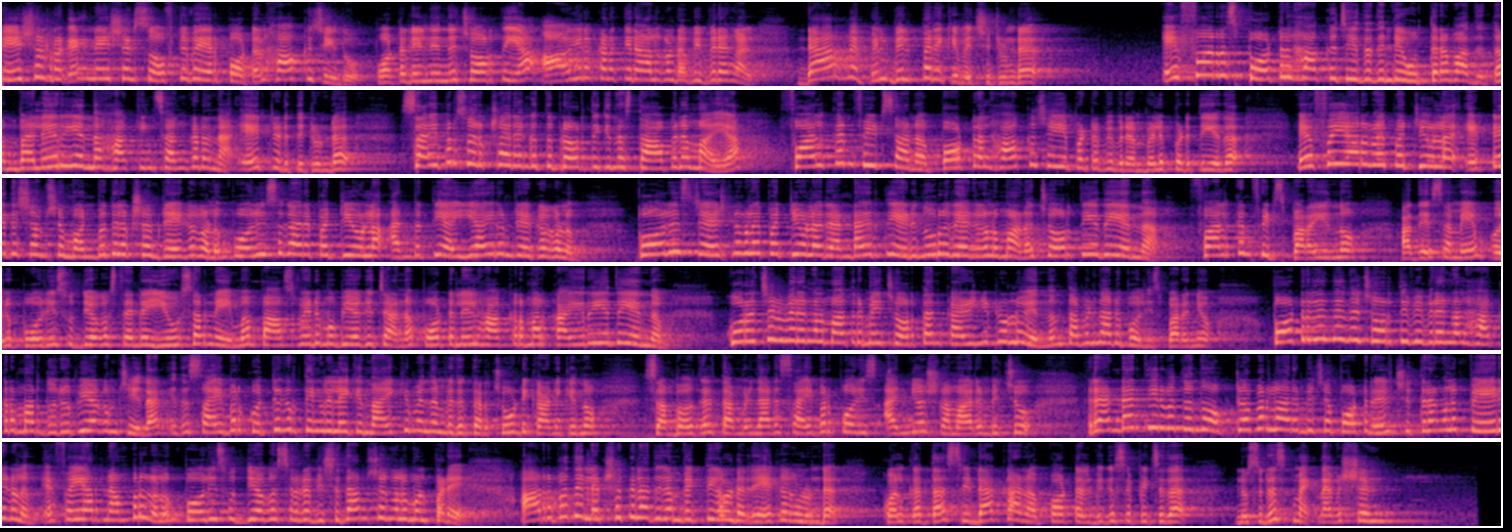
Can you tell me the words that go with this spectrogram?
Facial recognition software portal hack ചെയ്തു. പോർട്ടലിൽ നിന്ന് ചോർത്തിയ ആയിരക്കണക്കിന് ആളുകളുടെ വിവരങ്ങൾ ഡാർക്ക് വെബിൽ വിൽപ്പനയ്ക്ക് വെച്ചിട്ടുണ്ട്. F R S portal hack ചെയ്തതിന്റെ ഉത്തരവാദിത്തം വലേറി എന്ന ഹാക്കിംഗ് സംഘടന ഏറ്റെടുത്തിട്ടുണ്ട്. സൈബർ സുരക്ഷാ രംഗത്ത് പ്രവർത്തിക്കുന്ന സ്ഥാപനമായ ഫാൽക്കൺ ഫീഡ്സ് ആണ് പോർട്ടൽ ഹാക്ക് ചെയ്യപ്പെട്ട വിവരം വെളിപ്പെടുത്തിയത്. എഫ്ഐആറുകളെ പറ്റിയുള്ള എട്ട് ദശാംശം ഒൻപത് ലക്ഷം രേഖകളും പോലീസുകാരെ പറ്റിയുള്ള അൻപത്തി അയ്യായിരം രേഖകളും പോലീസ് സ്റ്റേഷനുകളെ പറ്റിയുള്ള രണ്ടായിരത്തി എഴുന്നൂറ് രേഖകളുമാണ് ചോർത്തിയത് എന്ന് ഫാൽക്കൺ ഫിറ്റ്സ് പറയുന്നു. അതേസമയം ഒരു പോലീസ് ഉദ്യോഗസ്ഥന്റെ യൂസർ നെയിമും പാസ്വേഡും ഉപയോഗിച്ചാണ് പോർട്ടലിൽ ഹാക്കർമാർ കയറിയത് എന്നും കുറച്ച് വിവരങ്ങൾ മാത്രമേ ചോർത്താൻ കഴിഞ്ഞിട്ടുള്ളൂ എന്നും തമിഴ്നാട് പോലീസ് പറഞ്ഞു. പോർട്ടലിൽ നിന്ന് ചോർത്തിയ വിവരങ്ങൾ ഹാക്കർമാർ ദുരുപയോഗം ചെയ്താൽ ഇത് സൈബർ കുറ്റകൃത്യങ്ങളിലേക്ക് നയിക്കുമെന്നും വിദഗ്ധർ ചൂണ്ടിക്കാണിക്കുന്നു. സംഭവത്തിൽ തമിഴ്നാട് സൈബർ പോലീസ് അന്വേഷണം ആരംഭിച്ചു. രണ്ടായിരത്തി ഇരുപത്തൊന്ന് ഒക്ടോബറിൽ ആരംഭിച്ച പോർട്ടലിൽ ചിത്രങ്ങളും പേരുകളും എഫ്ഐആർ നമ്പറുകളും പോലീസ് ഉദ്യോഗസ്ഥരുടെ വിശദാംശങ്ങളും ഉൾപ്പെടെ അറുപത് ലക്ഷത്തിലധികം വ്യക്തികളുടെ രേഖകളുണ്ട്. കൊൽക്കത്ത സിഡാക്കാണ് പോർട്ടൽ വികസിപ്പിച്ചത്. News desk മെഗ്നവിഷൻ.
